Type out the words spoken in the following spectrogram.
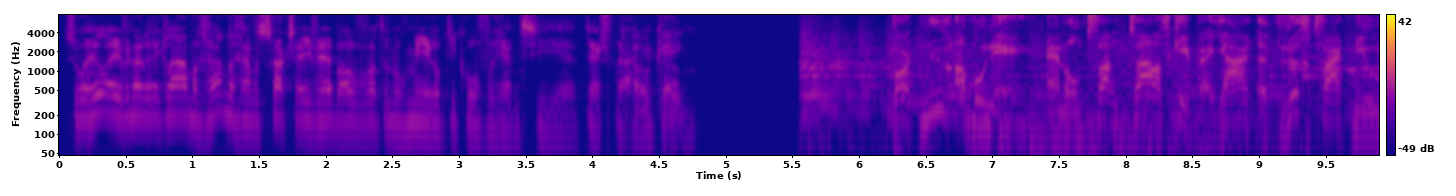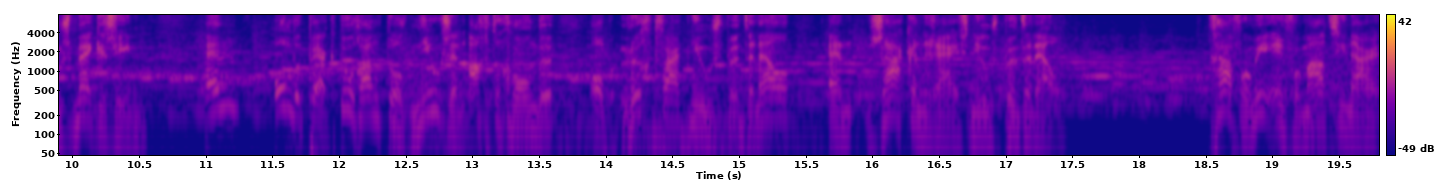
zullen we heel even naar de reclame gaan? Dan gaan we het straks even hebben over wat er nog meer op die conferentie eh, ter sprake Oké. kwam. Word nu abonnee en ontvang 12 keer per jaar het Luchtvaartnieuws magazine. En onbeperkt toegang tot nieuws en achtergronden op luchtvaartnieuws.nl en zakenreisnieuws.nl. Ga voor meer informatie naar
